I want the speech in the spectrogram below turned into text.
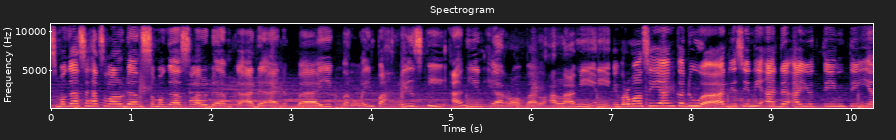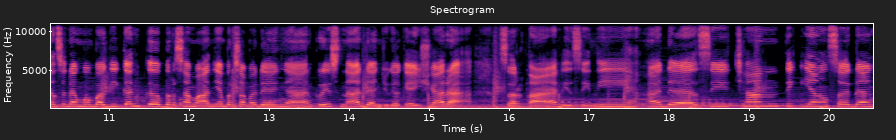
Semoga sehat selalu dan semoga selalu dalam keadaan baik berlimpah rizki. Amin ya robbal alamin. Informasi yang kedua, di sini ada Ayu Ting Yang sedang membagikan kebersamaannya bersama dengan Krishna dan juga Keisyara. Serta di sini ada si cantik yang sedang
